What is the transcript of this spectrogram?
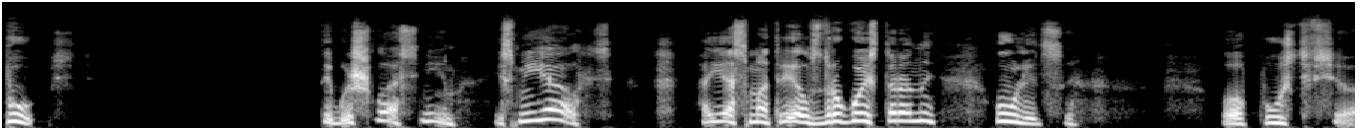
пусть. Ты бы шла с ним и смеялась, а я смотрел с другой стороны улицы. О, пусть все,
